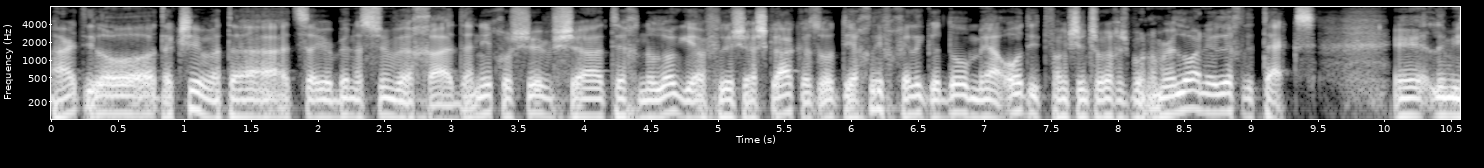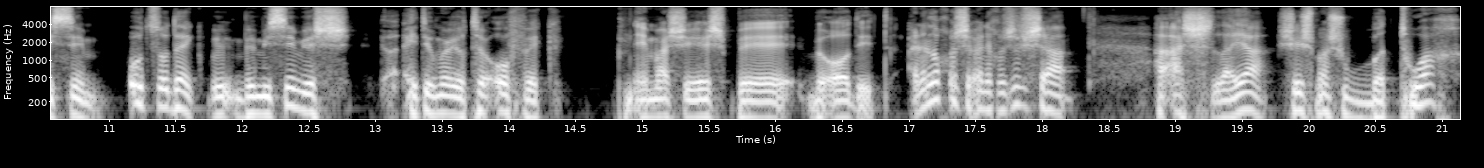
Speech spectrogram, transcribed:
אמרתי לו, תקשיב, אתה צעיר בן 21, אני חושב שהטכנולוגיה, אפילו שהשקעה כזאת, יחליף חלק גדול מה audit function של רואה חשבון. הוא אומר, לא, אני הולך ל tax, אה, למיסים. הוא צודק, במיסים יש, הייתי אומר, יותר אופק ממה שיש ב audit. אני לא חושב, אני חושב שהאשליה שיש משהו בטוח,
